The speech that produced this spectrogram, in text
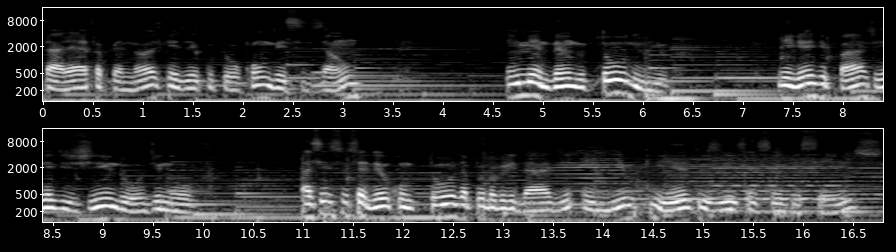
tarefa penosa que executou com decisão, emendando todo o livro, em grande parte redigindo-o de novo. Assim sucedeu com toda a probabilidade em 1566,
